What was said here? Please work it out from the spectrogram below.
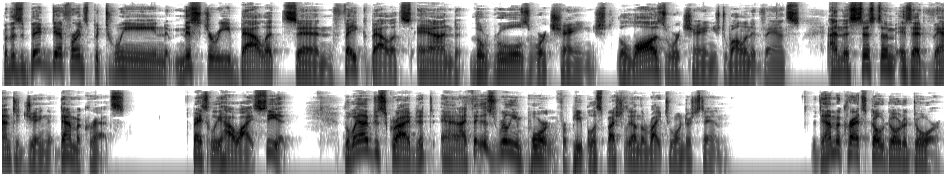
But there's a big difference between mystery ballots and fake ballots, and the rules were changed. The laws were changed well in advance, and the system is advantaging Democrats. Basically, how I see it. The way I've described it, and I think this is really important for people, especially on the right, to understand. The Democrats go door to door.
